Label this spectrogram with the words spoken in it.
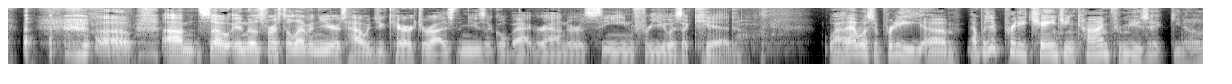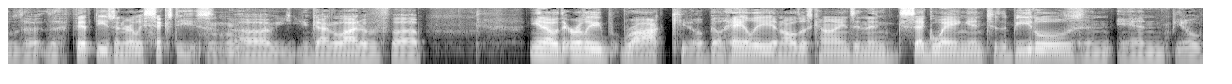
Oh, um, so in those first 11 years, how would you characterize the musical background or scene for you as a kid? Wow, that was a pretty um, that was a pretty changing time for music. You know, the the fifties and early 60s Uh, you got a lot of uh, you know the early rock, you know Bill Haley and all those kinds, and then segueing into the Beatles and and you know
